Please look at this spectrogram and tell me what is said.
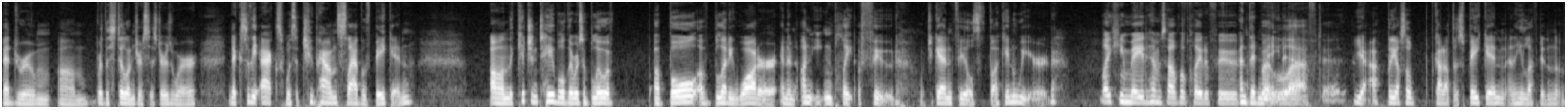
bedroom um, where the Stillinger sisters were. Next to the axe was a two pound slab of bacon. On the kitchen table, there was a blow of a bowl of bloody water and an uneaten plate of food, which again feels fucking weird. Like he made himself a plate of food And then but made it. left it. Yeah, but he also got out this bacon and he left it in the,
